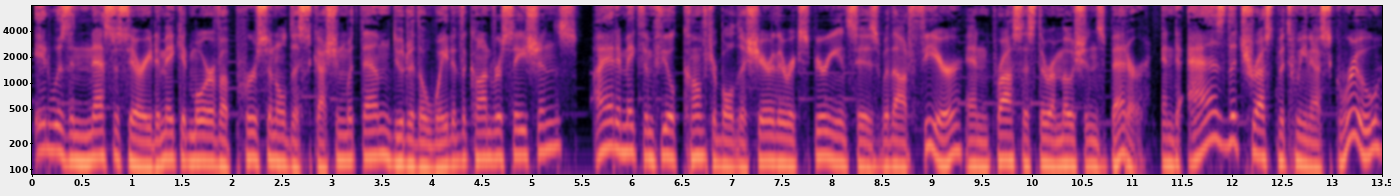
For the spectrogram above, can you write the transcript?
It was necessary to make it more of a personal discussion with them due to the weight of the conversations. I had to make them feel comfortable to share their experiences without fear and process their emotions better. And as the trust between us grew,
